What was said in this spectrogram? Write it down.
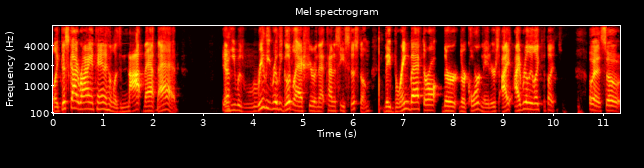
Like this guy Ryan Tannehill is not that bad. Yeah. And he was really, really good last year in that Tennessee system. They bring back their their their coordinators. I, I really like the Titans. Okay, so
